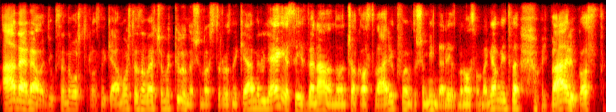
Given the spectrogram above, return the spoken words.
Á, ne, ne hagyjuk, szerintem ostorozni kell. Most ez a meccs, meg különösen ostorozni kell, mert ugye egész évben állandóan csak azt várjuk, folyamatosan minden részben az van megemlítve, hogy várjuk azt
